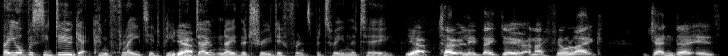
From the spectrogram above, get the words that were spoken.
they obviously do get conflated. People don't know the true difference between the two. Yeah, totally. They do. And I feel like gender is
